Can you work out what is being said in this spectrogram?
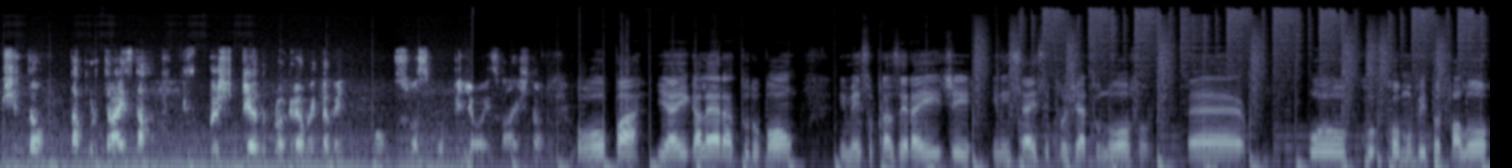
O Chitão tá por trás da psicologia do programa e também suas opiniões. Fala Chitão. Opa, e aí galera, tudo bom? Imenso prazer aí de iniciar esse projeto novo. É, o- co- como o Vitor falou,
